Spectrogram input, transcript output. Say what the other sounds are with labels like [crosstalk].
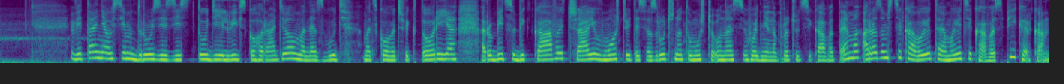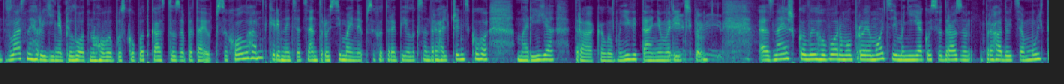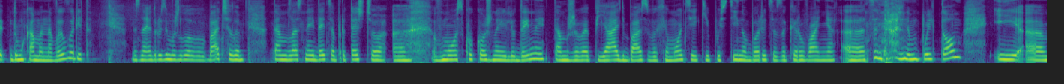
Вітання усім, друзі, зі студії Львівського радіо. Мене звуть Мацькович Вікторія. Робіть собі кави, чаю, вмощуйтеся зручно, тому що у нас сьогодні напрочуд цікава тема. А разом з цікавою темою цікава спікерка. Власне героїня пілотного випуску подкасту Запитаю психолога, керівниця центру сімейної психотерапії Олександра Гальчинського Марія Тракало. Мої вітання, Марічко. Привіт, привіт. Е, Знаєш, коли говоримо про емоції, мені якось одразу пригадується мультик думками на виворіт. Не знаю, друзі, можливо, ви бачили. Там, власне, йдеться про те, що е, в мозку кожної людини там живе п'ять базових емоцій, які постійно борються за керування е, центральним пультом. І е,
